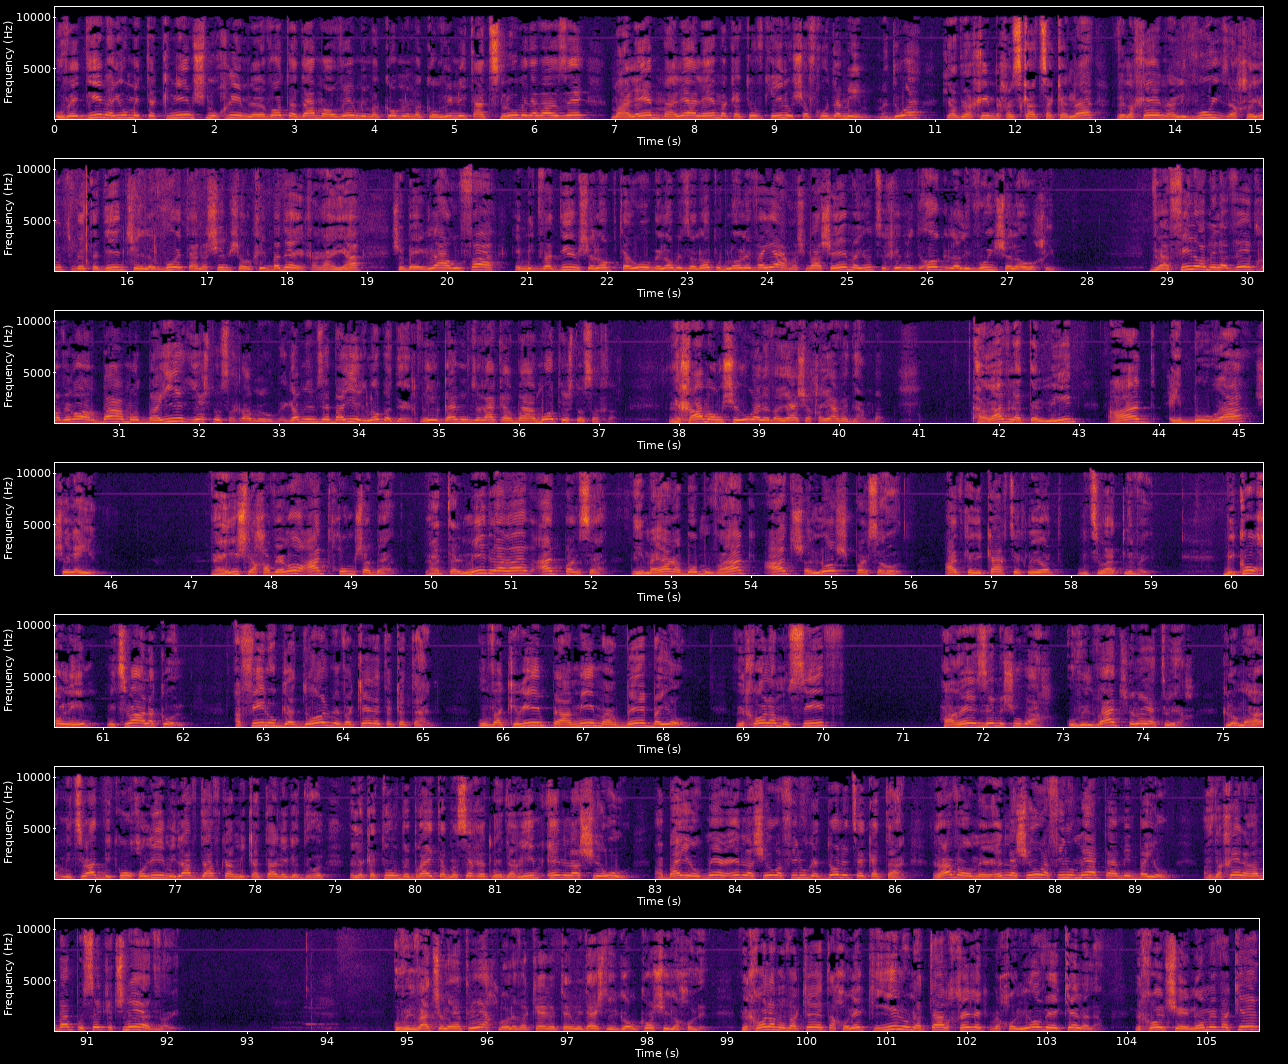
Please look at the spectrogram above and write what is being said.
ובית דין היו מתקנים שלוחים ללוות אדם העובר ממקום למקום, ואם נתעצלו בדבר זה, מעליהם, מעלה עליהם הכתוב כאילו שפכו דמים. מדוע? כי הדרכים בחזקת סכנה, ולכן הליווי זה אחריות בית הדין שילוו את האנשים שהולכים בדרך. הראיה שבעגלה ערופה הם מתוודים שלא פטרו בלא מזונות ובלא לוויה, משמע שהם היו צריכים לדאוג לליווי של האורחים. ואפילו המלווה את חברו ארבע אמות בעיר, יש לו שכר מרובה. גם אם זה בעיר, לא בדרך, וגם אם זה רק ארבע אמות, יש לו שכר. וכמה הוא שיעור הלוויה שחייב אדם בה? הרב לתלמיד עד עיבורה של עיר, והאיש לחברו עד תחום שבת, והתלמיד לרב עד פרסה, ואם היה רבו מובהק, עד שלוש פרסאות. עד כדי כך צריך להיות מצוות לוויה. ביקור חולים, מצווה על הכל. אפילו גדול מבקר את הקטן, ומבקרים פעמים הרבה ביום, וכל המוסיף הרי זה משובח, ובלבד שלא יטריח. כלומר, מצוות ביקור חולים היא לאו דווקא מקטן לגדול, אלא כתוב בברייתא במסכת נדרים, אין לה שיעור. אביי אומר, אין לה שיעור אפילו גדול אצל קטן. רבא אומר, אין לה שיעור אפילו מאה פעמים ביום. אז לכן הרמב"ם פוסק את שני הדברים. ובלבד שלא יטריח, לא לבקר יותר מדי שתגרום קושי לחולה. וכל המבקר את החולה כאילו נטל חלק מחוליו והקל עליו. וכל שאינו מבקר,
